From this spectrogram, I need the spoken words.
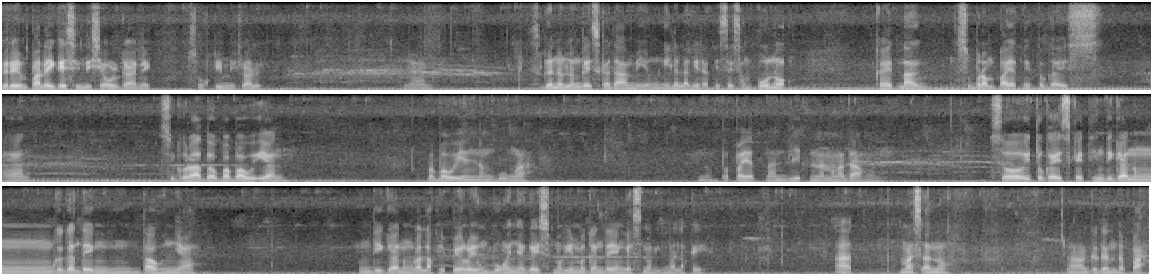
Pero yung palay guys, hindi siya organic. So, chemical. Yan. So, ganun lang guys, kadami yung ilalagay natin sa isang puno. Kahit nag sobrang payat nito guys. Ayan. Sigurado babawi yan. Babawi yan ng bunga. Yung papayat na, liit na ng mga dahon. So, ito guys, kahit hindi ganong gaganda yung dahon niya, hindi ganong lalaki pero yung bunga niya guys maging maganda yan guys maging malaki. At mas ano uh, gaganda pa.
